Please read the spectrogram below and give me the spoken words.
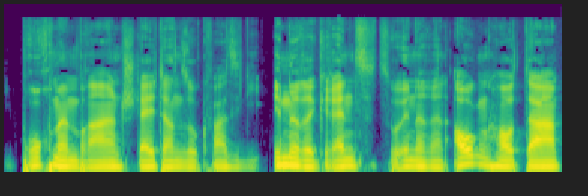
Die Bruchmembran stellt dann so quasi die innere Grenze zur inneren Augenhaut dar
